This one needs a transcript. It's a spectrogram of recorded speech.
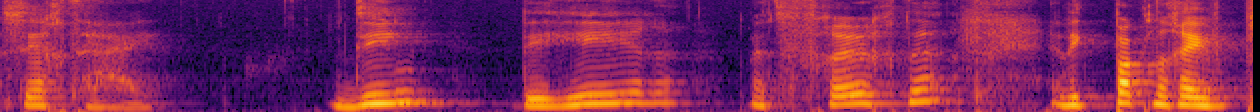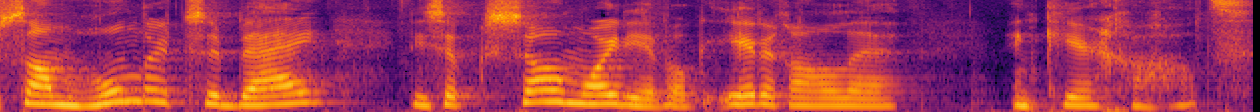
zegt hij. Dien de Heere met vreugde. En ik pak nog even Psalm 100 erbij. Die is ook zo mooi, die hebben we ook eerder al uh, een keer gehad.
